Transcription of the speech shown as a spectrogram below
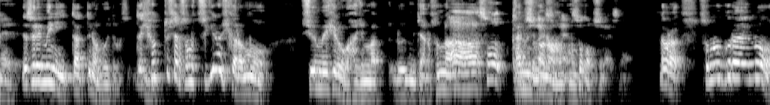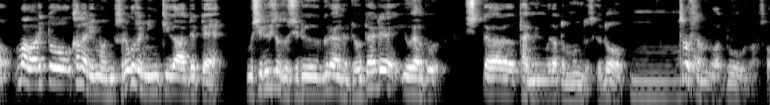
ええで、それ見に行ったっていうのは覚えてます。で、ひょっとしたらその次の日からもう、襲名披露が始まるみたいな、そんな、ああ、そうかもしれないですね。そうかもしれないですね。だから、そのぐらいの、まあ割とかなりもう、それこそ人気が出て、もう知る人ぞ知るぐらいの状態で、ようやく知ったタイミングだと思うんですけど、うん。椿さんはどうなんですか？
